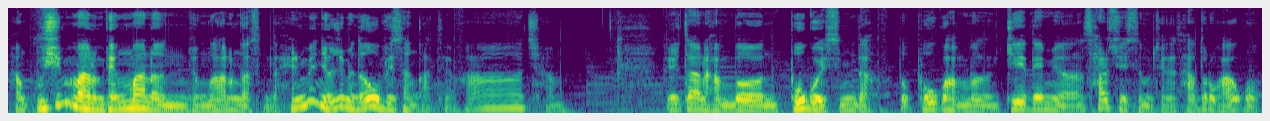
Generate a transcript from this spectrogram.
한 90만 원, 100만 원 정도 하는 것 같습니다. 헬멧 요즘에 너무 비싼 것 같아요. 아, 참. 일단 한번 보고 있습니다. 또 보고 한번 기회 되면 살 수 있으면 제가 사도록 하고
